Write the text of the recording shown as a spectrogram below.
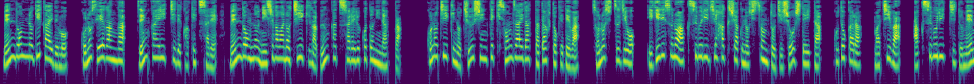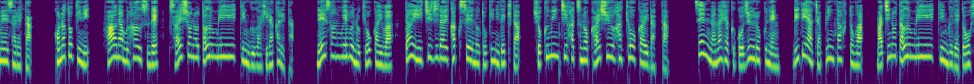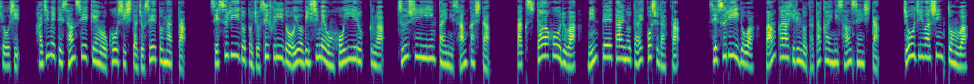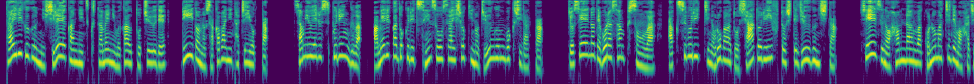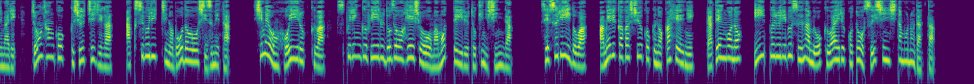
メンドンの議会でも、この請願が全会一致で可決され、メンドンの西側の地域が分割されることになった。この地域の中心的存在だったタフト家では、その出自をイギリスのアクスブリッジ伯爵の子孫と自称していたことから、町はアクスブリッジと命名された。この時にファーナムハウスで最初のタウンミーティングが開かれた。ネイサンウェブの教会は第一次代覚醒の時にできた植民地発の改宗派教会だった。1756年、リディア・チャピンタフトが町のタウンミーティングで投票し、初めて参政権を行使した女性となった。セスリードとジョセフリード及びシメオン・ホイーロックが通信委員会に参加した。バクスターホールは民兵隊の大古種だった。セスリードはバンカーヒルの戦いに参戦した。ジョージ・ワシントンは大陸軍に司令官に就くために向かう途中でリードの酒場に立ち寄った。サミュエル・スプリングはアメリカ独立戦争最初期の従軍牧師だった。女性のデボラ・サンプソンは、アクスブリッジのロバート・シャートリーフとして従軍した。シェーズの反乱はこの町でも始まり、ジョン・ハンコック州知事がアクスブリッジの暴動を鎮めた。シメオン・ホイーロックは、スプリングフィールド造兵省を守っている時に死んだ。セスリードは、アメリカ合衆国の貨幣に、ラテン語のイープルリブスナムを加えることを推進したものだった。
